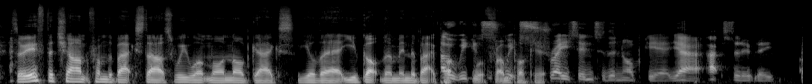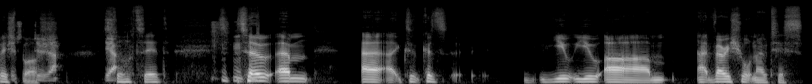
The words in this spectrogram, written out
so if the chant from the back starts, "We want more knob gags," you're there. You've got them in the back. Po- oh, we can switch pocket. straight into the knob gear. Yeah, absolutely. Bish bosh. Do that. Yeah. Sorted. so, um, because uh, you you are um, at very short notice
